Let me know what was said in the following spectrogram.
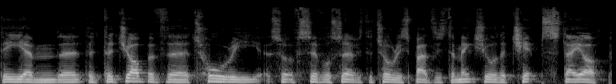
The, um, the the the job of the Tory sort of civil service, the Tory spads, is to make sure the chips stay up.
